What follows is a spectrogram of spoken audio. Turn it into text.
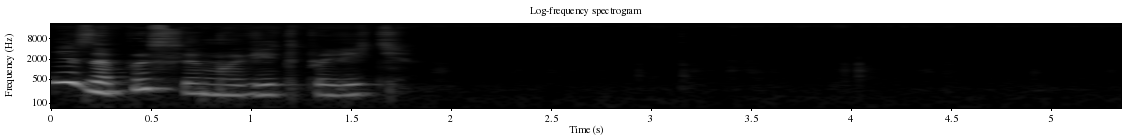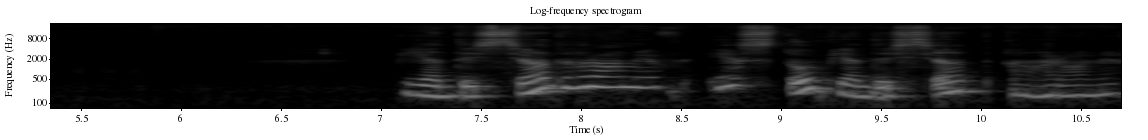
І записуємо відповідь. П'ятдесят грамів і 150 грамів.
